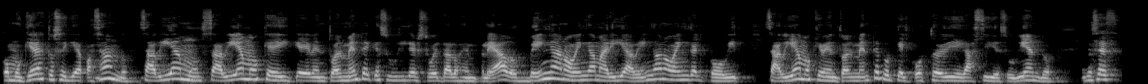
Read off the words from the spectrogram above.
como quiera esto seguía pasando. Sabíamos, sabíamos que, que eventualmente hay que subirle el sueldo a los empleados. Venga o no venga María, venga o no venga el COVID. Sabíamos que eventualmente porque el costo de vida sigue subiendo. Entonces,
